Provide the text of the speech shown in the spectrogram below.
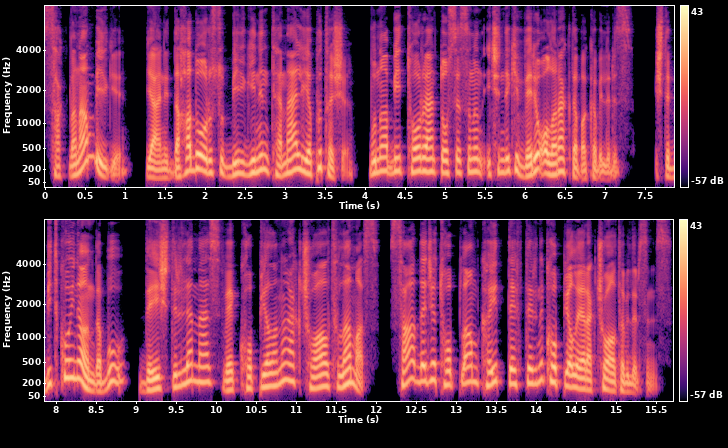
Saklanan bilgi, yani daha doğrusu bilginin temel yapı taşı. Buna bir torrent dosyasının içindeki veri olarak da bakabiliriz. İşte Bitcoin ağında bu değiştirilemez ve kopyalanarak çoğaltılamaz. Sadece toplam kayıt defterini kopyalayarak çoğaltabilirsiniz.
